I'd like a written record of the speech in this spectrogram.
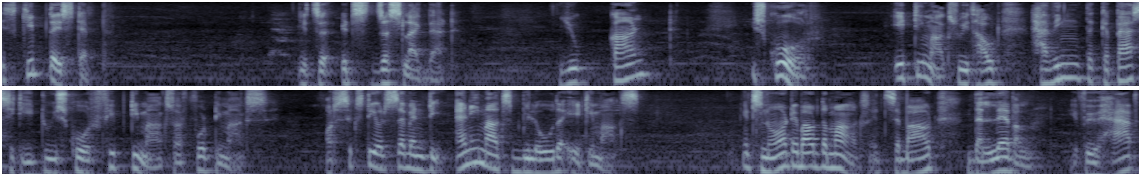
skip the step. It's a, it's just like that. You can't score 80 marks without having the capacity to score 50 marks or 40 marks or 60 or 70 any marks below the 80 marks. It's not about the marks it's about the level if you have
